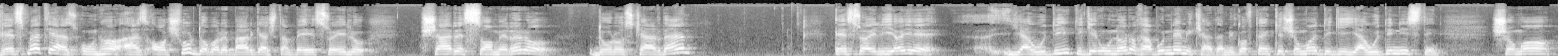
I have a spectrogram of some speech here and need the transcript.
قسمتی از اونها از آشور دوباره برگشتن به اسرائیل و شهر سامره رو درست کردن اسرائیلی های یهودی دیگه اونا رو قبول می گفتن که شما دیگه یهودی نیستین شما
